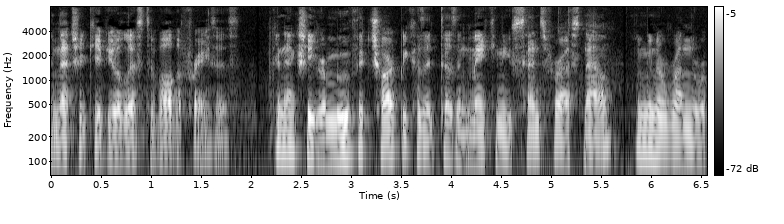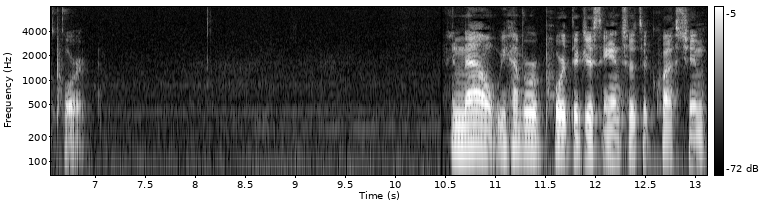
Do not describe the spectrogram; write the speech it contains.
and that should give you a list of all the phrases. I'm going to actually remove the chart because it doesn't make any sense for us now. I'm going to run the report. And now we have a report that just answers the question,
